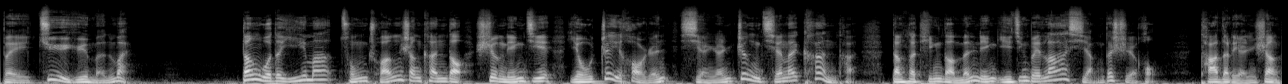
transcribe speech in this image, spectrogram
被拒于门外。当我的姨妈从床上看到圣灵街有这号人，显然正前来看她。当她听到门铃已经被拉响的时候，她的脸上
